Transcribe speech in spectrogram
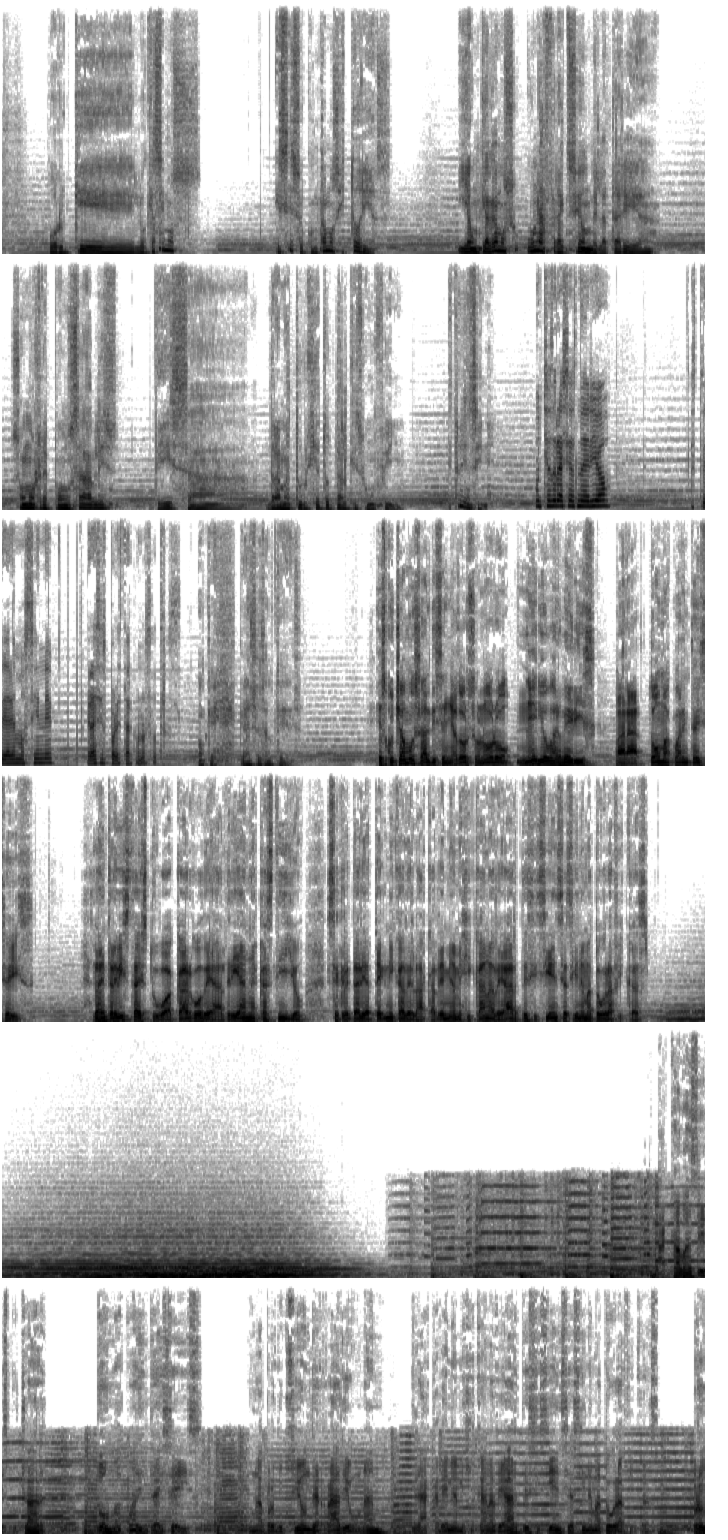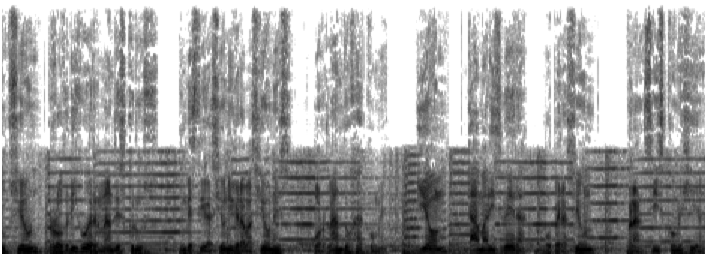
porque lo que hacemos es eso, contamos historias. Y aunque hagamos una fracción de la tarea, somos responsables de esa dramaturgia total que es un film. Estoy en cine. Muchas gracias, Nerio. Estudiaremos cine. Gracias por estar con nosotros. Ok, gracias a ustedes. Escuchamos al diseñador sonoro Nerio Barberis para Toma 46. La entrevista estuvo a cargo de Adriana Castillo, secretaria técnica de la Academia Mexicana de Artes y Ciencias Cinematográficas. Acabas de escuchar Toma 46, una producción de Radio UNAM y la Academia Mexicana de Artes y Ciencias Cinematográficas. Producción Rodrigo Hernández Cruz. Investigación y grabaciones Orlando Jacome. Guión Damaris Vera. Operación Francisco Mejía.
